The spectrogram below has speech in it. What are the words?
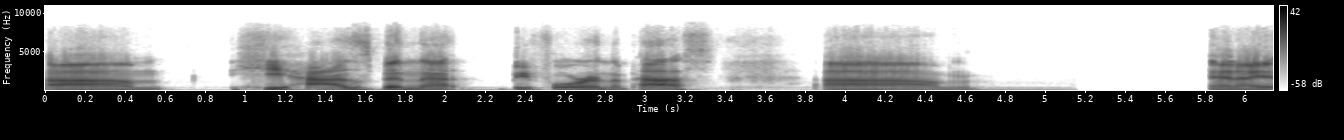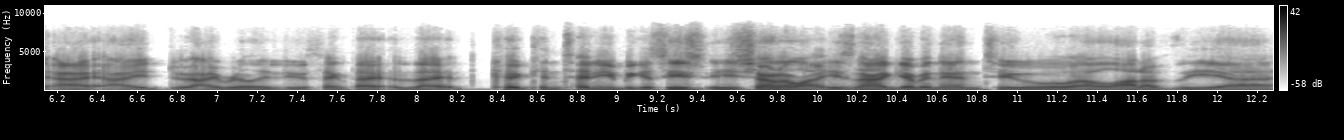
Um, he has been that before in the past. Um, and I, I, I, I really do think that that could continue because he's he's shown a lot. He's not giving in to a lot of the uh,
